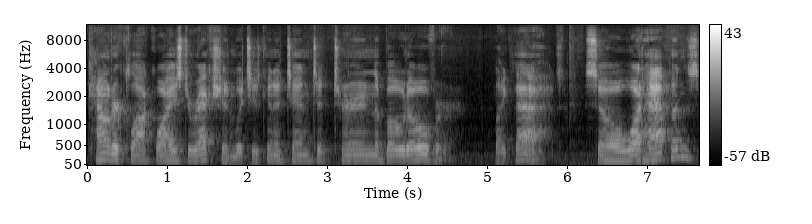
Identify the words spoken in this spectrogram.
counterclockwise direction, which is going to tend to turn the boat over like that. So what happens?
